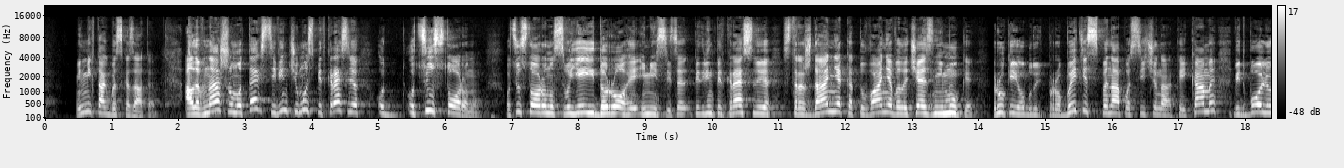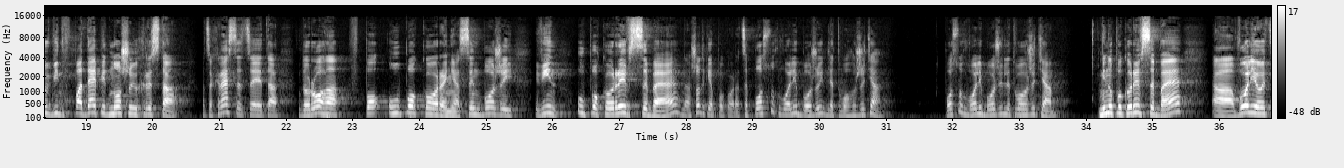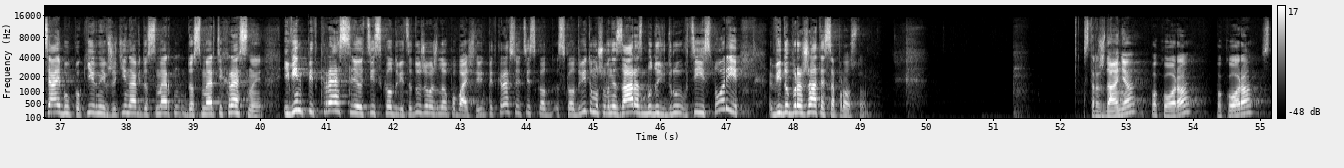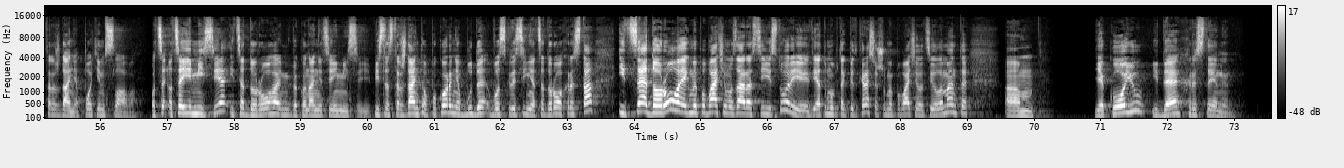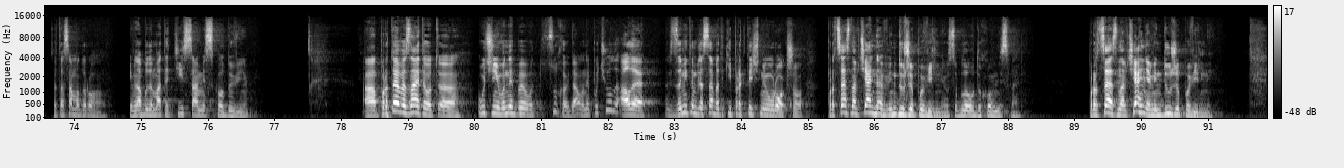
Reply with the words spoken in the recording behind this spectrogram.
Він міг так би сказати. Але в нашому тексті він чомусь підкреслює оцю сторону, оцю сторону своєї дороги і місії. Це Він підкреслює страждання, катування, величезні муки. Руки його будуть пробиті, спина посічена кийками, від болю він впаде під ношою Христа. Оце хрест це та дорога в упокорення. Син Божий, він упокорив себе. Що таке покора? Це послух волі Божої для твого життя. Послух волі Божої для твого життя. Він упокорив себе, волі Отця і був покірний в житті навіть до смерті, до смерті хресної. І він підкреслює ці складові. Це дуже важливо побачити. Він підкреслює ці складові, тому що вони зараз будуть в цій історії відображатися просто. Страждання, покора покора, страждання, потім слава. Оце оце є місія, і це дорога виконання цієї місії. Після страждань та покорення буде Воскресіння. Це дорога Христа. І це дорога, як ми побачимо зараз в цій історії. Я тому так підкреслю, щоб ми побачили ці елементи, ам, якою йде християнин. Це та сама дорога. І вона буде мати ті самі складові. А, Проте, ви знаєте, от. Учні вони би от, слухають, да, вони почули, але замітимо для себе такий практичний урок, що процес навчання він дуже повільний, особливо в духовній сфері. Процес навчання він дуже повільний.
